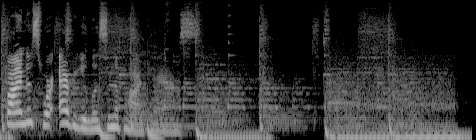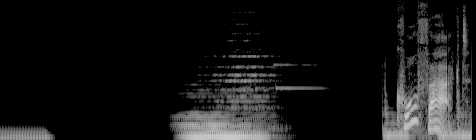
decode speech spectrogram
Find us wherever you listen to podcasts. Cool fact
